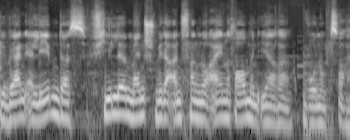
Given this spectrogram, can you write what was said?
Wir werden erleben, dass viele Menschen wieder anfangen, nur einen Raum in ihrer Wohnung zu haben.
